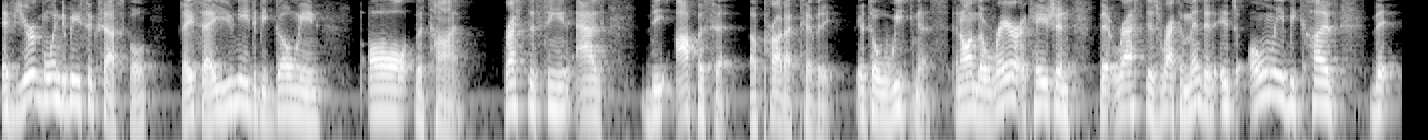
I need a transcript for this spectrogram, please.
If you're going to be successful, they say you need to be going all the time. Rest is seen as the opposite of productivity. It's a weakness. And on the rare occasion that rest is recommended, it's only because that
